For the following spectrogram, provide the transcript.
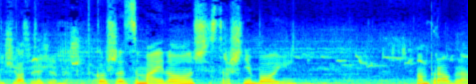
i się ty- przejedziemy jeszcze. Tylko, że z Milo się strasznie boi. Mam problem.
